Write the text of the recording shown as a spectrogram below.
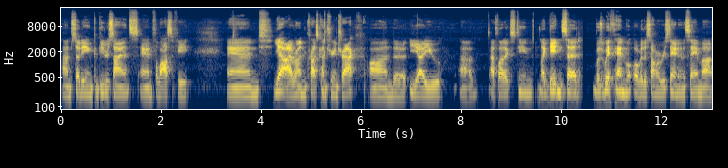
I'm studying computer science and philosophy. And yeah, I run cross country and track on the EIU uh, athletics team. Like Dayton said, was with him over the summer. We were staying in the same uh,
